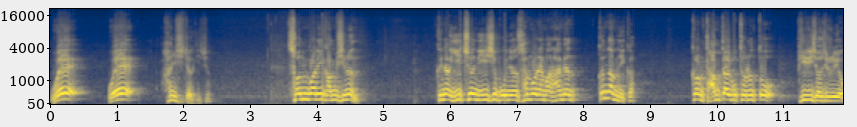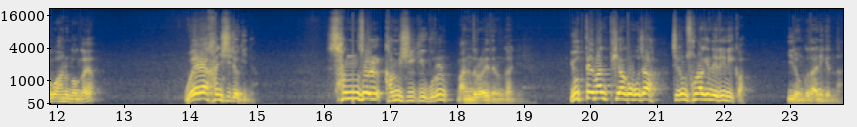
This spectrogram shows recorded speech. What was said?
왜, 왜 한시적이죠? 선관위 감시는 그냥 2025년 3월에만 하면 끝납니까? 그럼 다음 달부터는 또 비리 저지르려고 하는 건가요? 왜 한시적이냐? 상설 감시 기구를 만들어야 되는 거 아니에요. 이때만 피하고 보자. 지금 소나기 내리니까. 이런 것 아니겠나.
